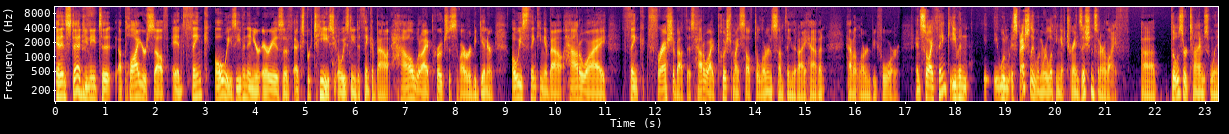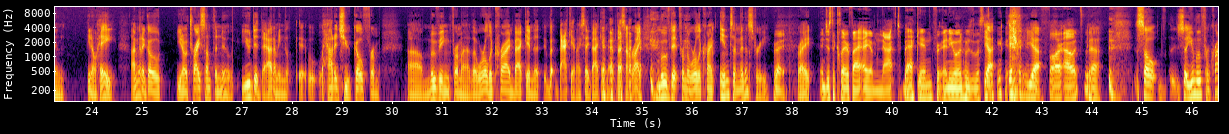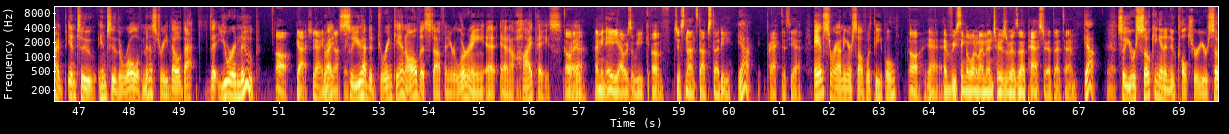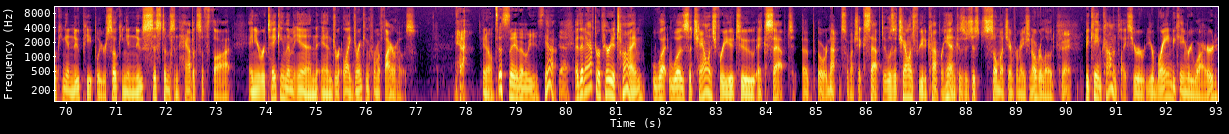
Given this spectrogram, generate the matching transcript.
And instead, you need to apply yourself and think always, even in your areas of expertise, you always need to think about how would I approach this if I were a beginner? Always thinking about how do I think fresh about this? How do I push myself to learn something that I haven't haven't learned before? And so I think even when, especially when we're looking at transitions in our life, uh, those are times when you know, hey, I'm going to go, you know, try something new. You did that. I mean, uh, how did you go from uh, moving from uh, the world of crime back into b- back in. I say back in, but that's not right. Moved it from the world of crime into ministry, Right. right? And just to clarify, I am not back in for anyone who's listening. Yeah, yeah, Far out. yeah. So, so you moved from crime into into the role of ministry, though that that you were a noob. Oh gosh, yeah, I knew right? nothing. So you had to drink in all this stuff, and you're learning at, at a high pace. oh right? yeah, I mean, eighty hours a week of just nonstop study, yeah, practice. Yeah. and surrounding yourself with people. Oh yeah, every single one of my mentors was a pastor at that time. Yeah. Yeah. So you were soaking in a new culture, you were soaking in new people, you're soaking in new systems and habits of thought, and you were taking them in and dr- like drinking from a fire hose. Yeah, You know. to say the least. Yeah. yeah. And then after a period of time, what was a challenge for you to accept, uh, or not so much accept, it was a challenge for you to comprehend because there's just so much information overload, Right. became commonplace. Your, your brain became rewired.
